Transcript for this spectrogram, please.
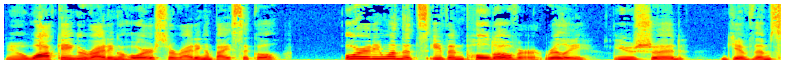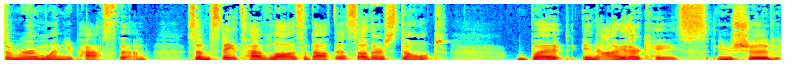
you know, walking or riding a horse or riding a bicycle, or anyone that's even pulled over, really, you should give them some room when you pass them. Some states have laws about this, others don't. But in either case, you should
